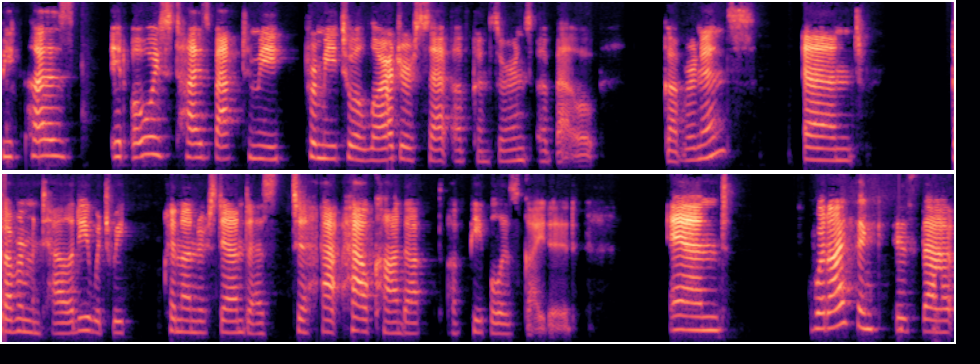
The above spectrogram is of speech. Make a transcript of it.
because it always ties back to me for me to a larger set of concerns about governance and governmentality, which we can understand as to ha- how conduct of people is guided. And what I think is that,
